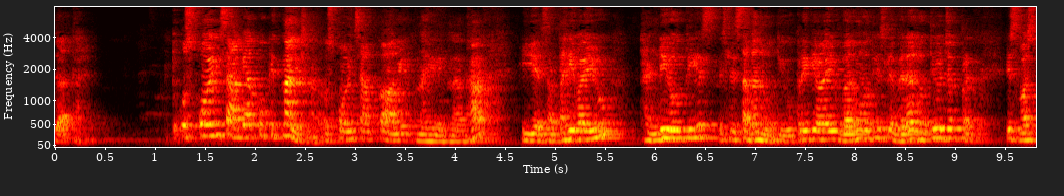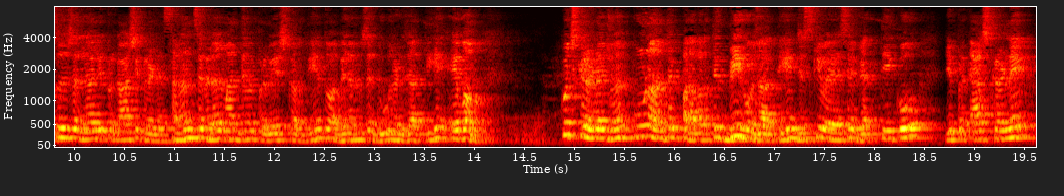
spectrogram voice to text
जाता है। तो उस पॉइंट से आगे आपको कितना लिखना था? उस पॉइंट से आपको आगे इतना ही लिखना था कि ये सतही वायु ठंडी होती है, इसलिए सघन होती है। ऊपरी की वायु गर्म होती है, इसलिए विरल होती है। जब इस वस्तु से चलने वाली प्रकाश किरणें सघन से विरल माध्यम में प्रवेश करती है तो अभिलंब से दूर हट जाती है एवं कुछ किरणें जो है पूर्ण आंतरिक परावर्तित भी हो जाती है, जिसकी वजह से व्यक्ति को ये प्रकाश किरणें,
